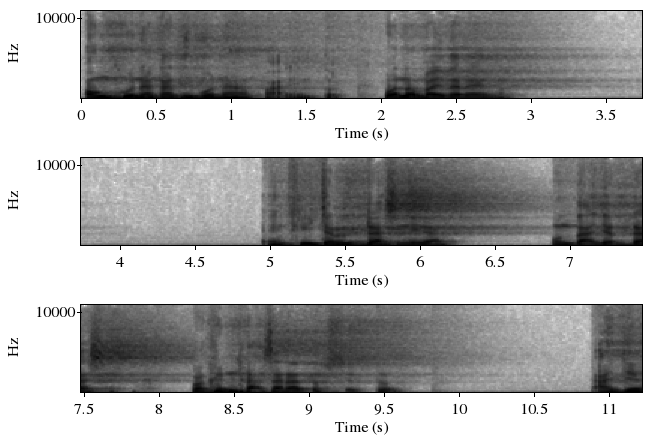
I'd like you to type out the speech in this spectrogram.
Ong guna kati pun apa itu. Pun apa itu ada? yang cerdas ni kan pun tak cerdas berkendak seratus itu aja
